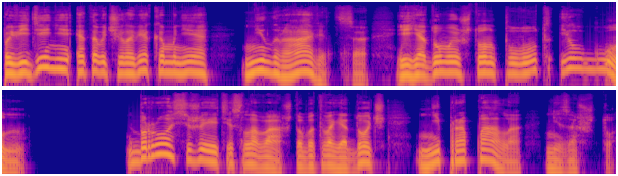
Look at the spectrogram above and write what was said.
«Поведение этого человека мне не нравится, и я думаю, что он плут и лгун. Брось же эти слова, чтобы твоя дочь не пропала ни за что».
